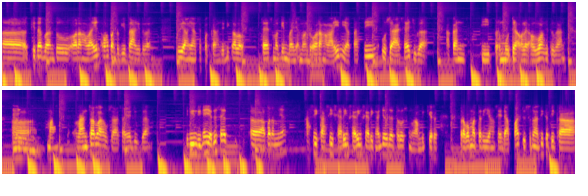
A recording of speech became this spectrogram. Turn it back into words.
uh, kita bantu orang lain, oh bantu kita gitu kan. Itu yang yang saya pegang. Jadi kalau saya semakin banyak membantu orang lain ya pasti usaha saya juga akan dipermudah oleh Allah gitu kan. Hmm. uh, lancar lah usaha saya juga. Jadi intinya ya itu saya uh, apa namanya kasih kasih sharing sharing sharing aja udah terus. Nggak mikir berapa materi yang saya dapat. Justru nanti ketika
